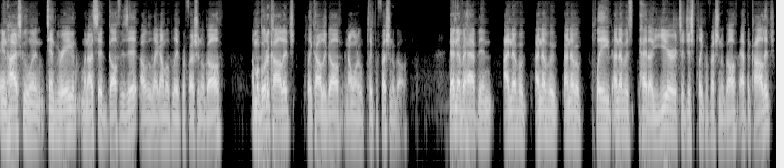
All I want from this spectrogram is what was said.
In high school, in tenth grade, when I said golf is it, I was like, I'm gonna play professional golf. I'm gonna go to college, play college golf, and I want to play professional golf. That never happened. I never, I never, I never played. I never had a year to just play professional golf after college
